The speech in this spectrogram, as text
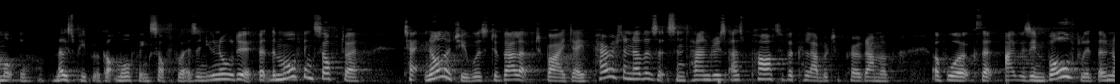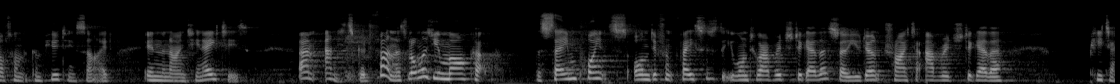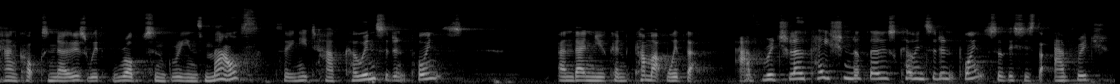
most people have got morphing softwares and you can all do it, but the morphing software technology was developed by Dave Perrett and others at St Andrews as part of a collaborative program of, of work that I was involved with, though not on the computing side, in the 1980s. Um, and it's good fun, as long as you mark up the same points on different faces that you want to average together, so you don't try to average together Peter Hancock's nose with Robson Green's mouth. So you need to have coincident points. And then you can come up with the average location of those coincident points. So this is the average,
